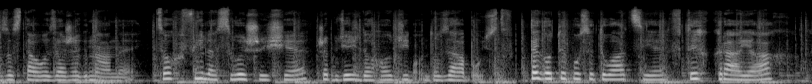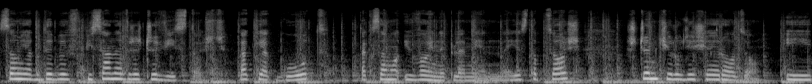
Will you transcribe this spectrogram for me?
zostały zażegnane. Co chwilę słyszy się, że gdzieś dochodzi do zabójstw. Tego typu sytuacje w tych krajach są jak gdyby wpisane w rzeczywistość, tak jak głód, tak samo i wojny plemienne. Jest to coś, z czym ci ludzie się rodzą. I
